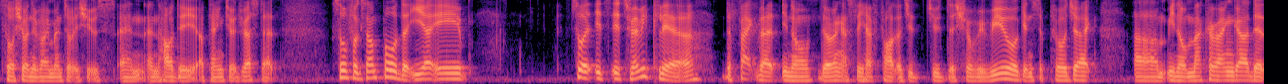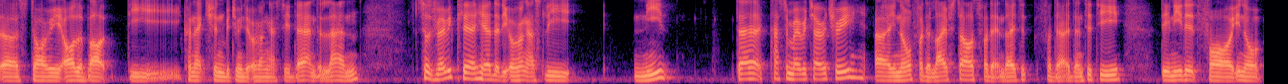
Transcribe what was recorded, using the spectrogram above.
social and environmental issues and, and how they are planning to address that. So, for example, the EIA. So it's it's very clear the fact that you know the Orang Asli have filed a judicial review against the project. Um, you know, Macaranga did a story all about the connection between the Orang Asli there and the land. So it's very clear here that the Orang Asli need their customary territory, uh, you know, for the lifestyles, for their identi- for their identity. They need it for you know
